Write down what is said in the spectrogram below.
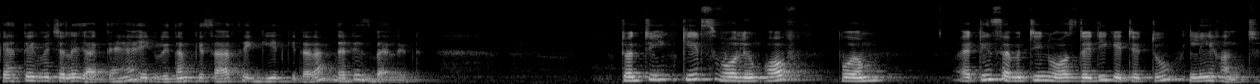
कहते हुए चले जाते हैं एक रिदम के साथ एक गीत की तरह that is ballad twenty Keats volume of poem 1817 was dedicated to Leigh Hunt.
